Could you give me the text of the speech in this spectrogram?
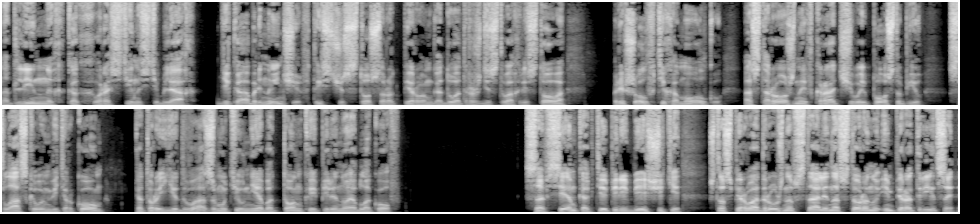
на длинных, как хворостины, стеблях. Декабрь нынче, в 1141 году от Рождества Христова, пришел в тихомолку, осторожной, вкрадчивой поступью, с ласковым ветерком, который едва замутил небо тонкой пеленой облаков. Совсем как те перебежчики, что сперва дружно встали на сторону императрицы,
